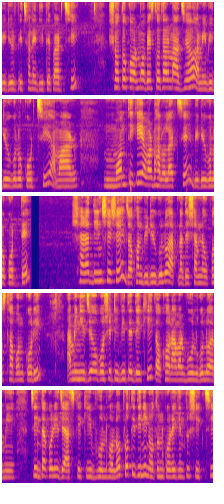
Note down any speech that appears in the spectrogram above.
ভিডিওর পিছনে দিতে পারছি। শত কর্মব্যস্ততার মাঝেও আমি ভিডিওগুলো করছি। আমার মন থেকেই আমার ভালো লাগছে ভিডিওগুলো করতে। সারা দিন শেষে যখন ভিডিওগুলো আপনাদের সামনে উপস্থাপন করি, আমি নিজেও বসে টিভিতে দেখি, তখন আমার ভুলগুলো আমি চিন্তা করি যে আজকে কি ভুল হলো। প্রতিদিনই নতুন করে কিন্তু শিখছি।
